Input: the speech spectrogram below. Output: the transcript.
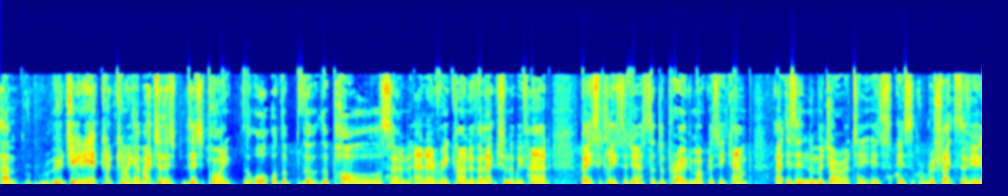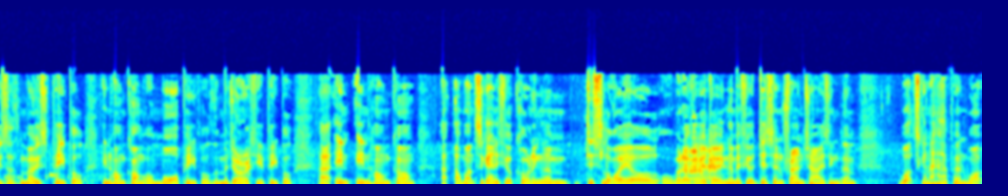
Um, Regina, can, can I go back to this this point? The, all, the, the, the polls and, and every kind of election that we've had basically suggests that the pro democracy camp uh, is in the majority. Is is reflects the views of most people in Hong Kong, or more people, the majority of people uh, in in Hong Kong. Uh, once again, if you're calling them disloyal or whatever you're doing them, if you're disenfranchising them, what's going to happen? What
